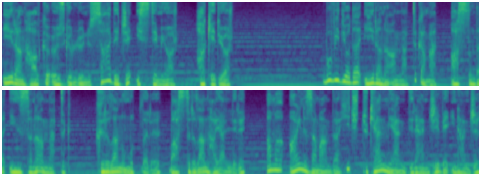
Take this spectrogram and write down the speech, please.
İran halkı özgürlüğünü sadece istemiyor, hak ediyor. Bu videoda İran'ı anlattık ama aslında insanı anlattık. Kırılan umutları, bastırılan hayalleri ama aynı zamanda hiç tükenmeyen direnci ve inancı.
